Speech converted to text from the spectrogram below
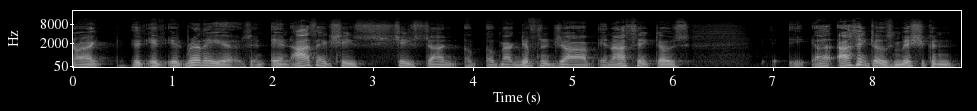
All right, it, it, it really is, and and I think she's she's done a, a magnificent job, and I think those I, I think those Michigan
